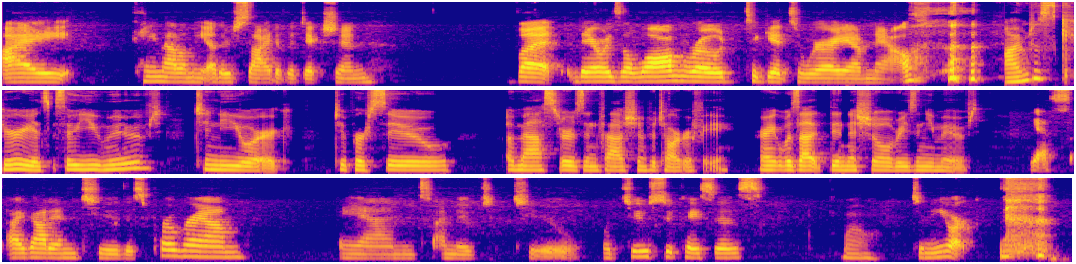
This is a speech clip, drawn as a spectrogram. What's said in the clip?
I came out on the other side of addiction, but there was a long road to get to where I am now. I'm just curious. So, you moved to New York to pursue a master's in fashion photography, right? Was that the initial reason you moved? Yes, I got into this program and I moved to with two suitcases. Wow. To New York.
